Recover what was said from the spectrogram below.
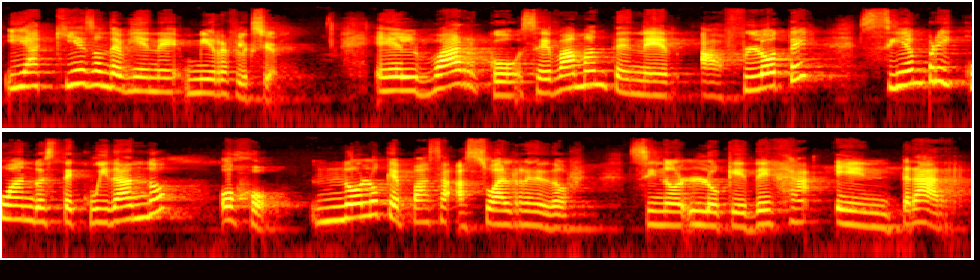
Y aquí es donde viene mi reflexión. El barco se va a mantener a flote siempre y cuando esté cuidando, ojo, no lo que pasa a su alrededor, sino lo que deja entrar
